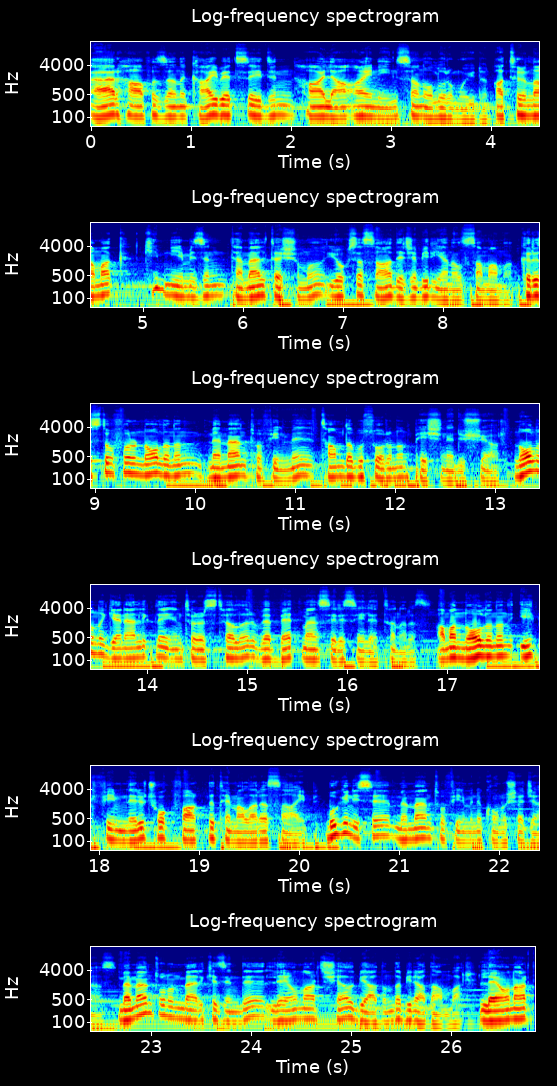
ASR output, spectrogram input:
Eğer hafızanı kaybetseydin hala aynı insan olur muydun? Hatırlamak kimliğimizin temel taşı mı yoksa sadece bir yanılsama mı? Christopher Nolan'ın Memento filmi tam da bu sorunun peşine düşüyor. Nolan'ı genellikle Interstellar ve Batman serisiyle tanırız. Ama Nolan'ın ilk filmleri çok farklı temalara sahip. Bugün ise Memento filmini konuşacağız. Memento'nun merkezinde Leonard Shelby adında bir adam var. Leonard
